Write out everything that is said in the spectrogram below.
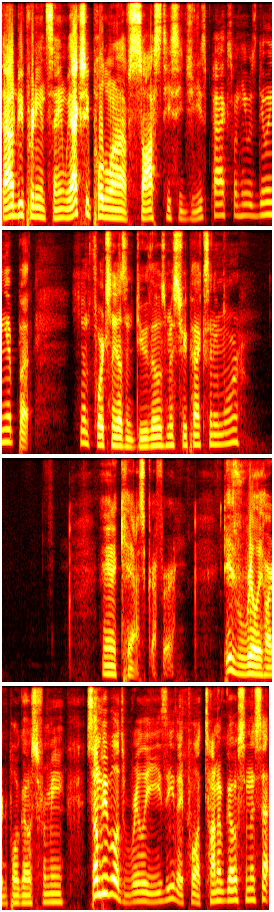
That would be pretty insane. We actually pulled one out of Sauce TCG's packs when he was doing it, but he unfortunately doesn't do those mystery packs anymore. And a Chaos Grepher. It is really hard to pull ghosts for me. Some people it's really easy. They pull a ton of ghosts in this set.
